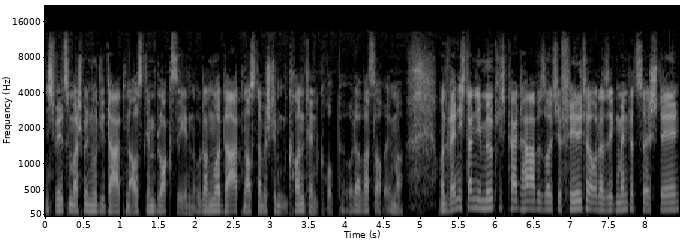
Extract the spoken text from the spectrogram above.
Ich will zum Beispiel nur die Daten aus dem Blog sehen oder nur Daten aus einer bestimmten Content-Gruppe oder was auch immer. Und wenn ich dann die Möglichkeit habe, solche Filter oder Segmente zu erstellen,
